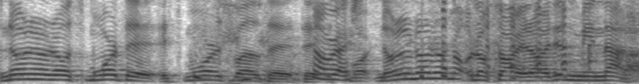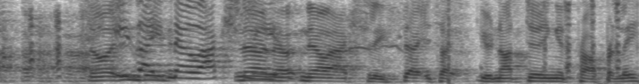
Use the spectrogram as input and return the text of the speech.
No, no, no. It's more the. It's more as well the. the right. more- no, no, no, no, no, no. Sorry, no, I didn't mean that. No, I He's didn't like, mean. "No, actually, No, no, no. Actually, sorry, it's like you're not doing it properly.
